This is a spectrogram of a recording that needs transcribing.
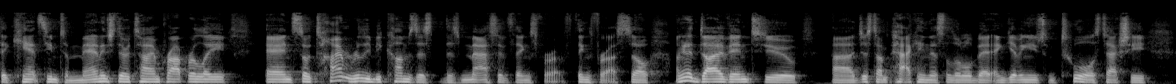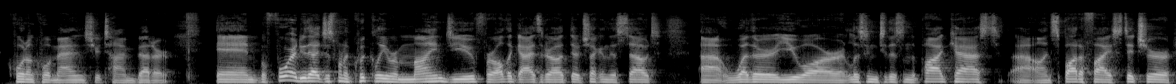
they can't seem to manage their time properly. And so time really becomes this this massive things for things for us. So I'm going to dive into uh, just unpacking this a little bit and giving you some tools to actually quote unquote manage your time better. And before I do that, I just want to quickly remind you for all the guys that are out there checking this out, uh, whether you are listening to this on the podcast, uh, on Spotify, Stitcher,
